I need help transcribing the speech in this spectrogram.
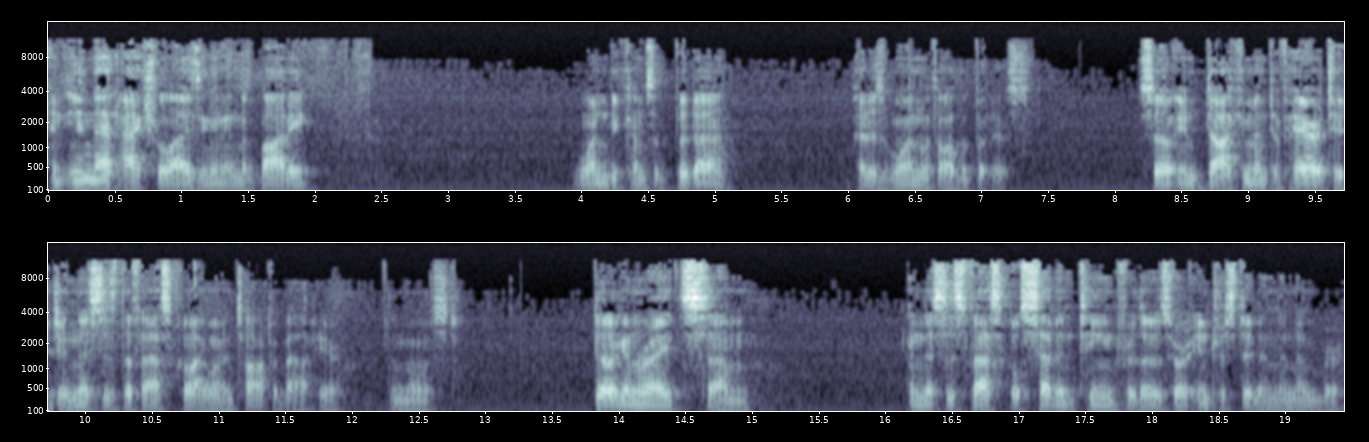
And in that actualizing it in the body, one becomes a Buddha that is one with all the Buddhas. So, in Document of Heritage, and this is the fascicle I want to talk about here the most, Dogen writes, um, and this is fascicle 17 for those who are interested in the number.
